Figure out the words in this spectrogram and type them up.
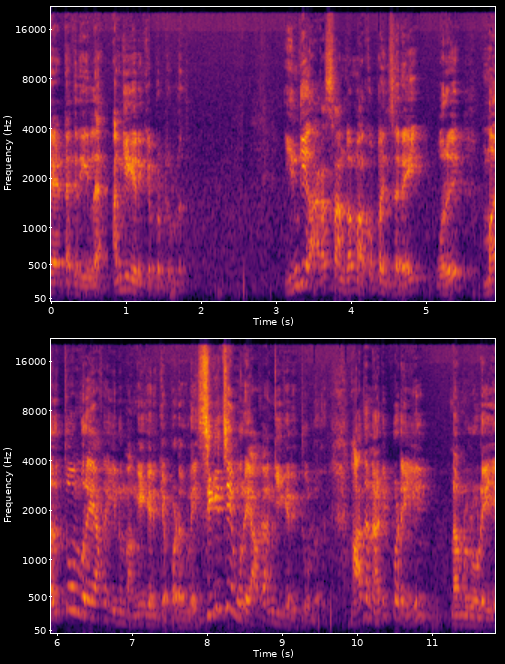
கேட்டகரியில் அங்கீகரிக்கப்பட்டுள்ளது. இந்திய அரசாங்கம் அக்குபஞ்சரை ஒரு மருத்துவ முறையாக இன்னும் அங்கீகரிக்கப்படவில்லை சிகிச்சை முறையாக அங்கீகரித்துள்ளது. அதன் அடிப்படையில் நம்மளுடைய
